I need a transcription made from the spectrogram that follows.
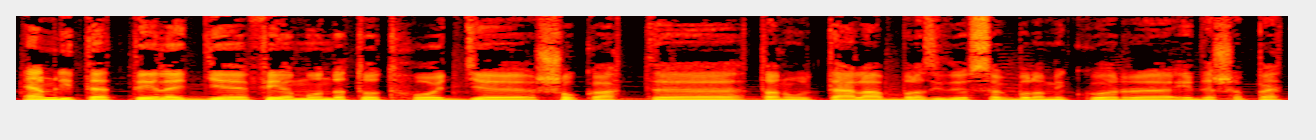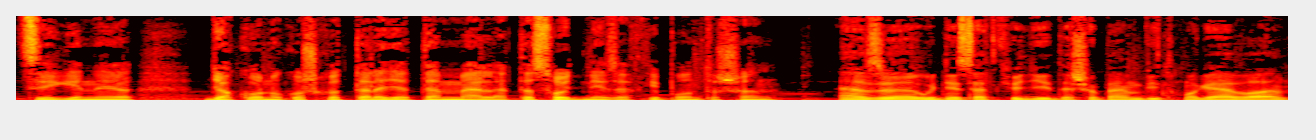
Említettél egy fél mondatot, hogy sokat tanultál abból az időszakból, amikor édesapád cégénél gyakornokoskodtál egyetem mellett. Ez hogy nézett ki pontosan? Ez úgy nézett ki, hogy édesapám vitt magával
